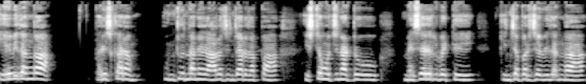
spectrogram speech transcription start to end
ఏ విధంగా పరిష్కారం ఉంటుందనేది ఆలోచించాలి తప్ప ఇష్టం వచ్చినట్టు మెసేజ్లు పెట్టి కించపరిచే విధంగా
